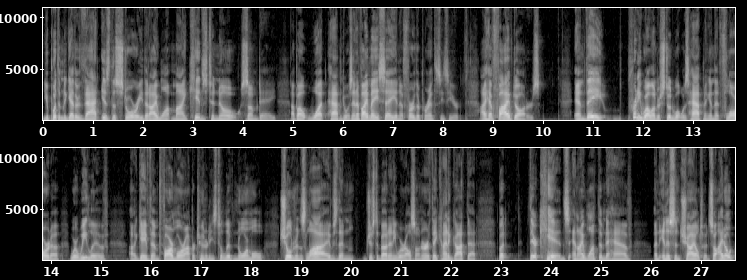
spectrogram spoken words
You put them together. That is the story that I want my kids to know someday about what happened to us. And if I may say, in a further parenthesis here, I have five daughters, and they pretty well understood what was happening and that Florida, where we live, uh, gave them far more opportunities to live normal children's lives than just about anywhere else on earth. They kind of got that. But they're kids, and I want them to have an innocent childhood. So I don't,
